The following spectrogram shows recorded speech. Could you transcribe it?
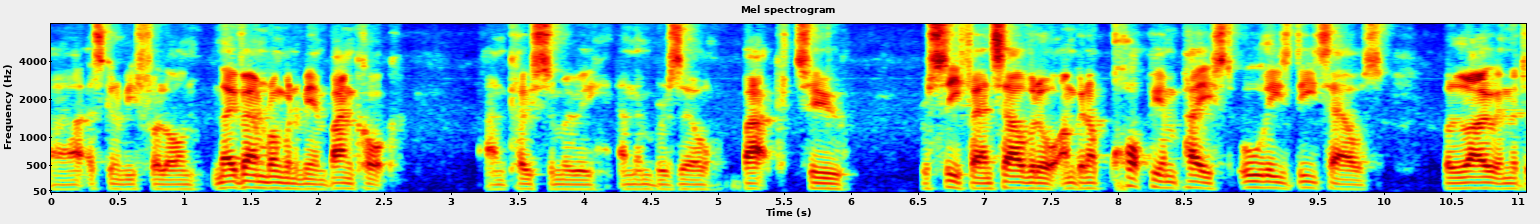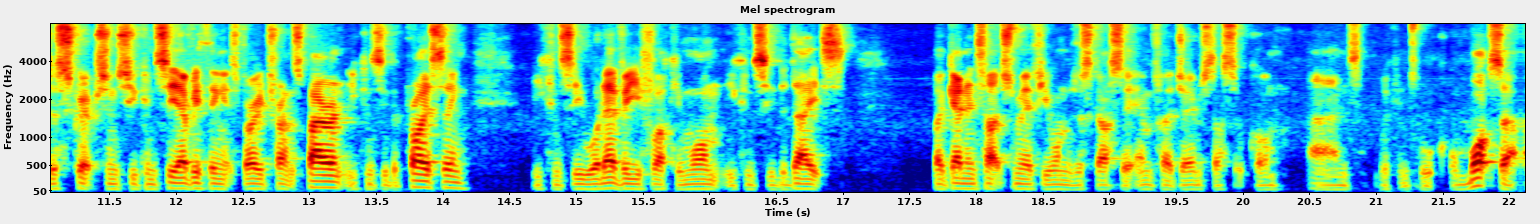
Uh, it's going to be full on. November, I'm going to be in Bangkok and Koh Samui, and then Brazil. Back to Recife and Salvador. I'm going to copy and paste all these details below in the description so you can see everything. It's very transparent. You can see the pricing. You can see whatever you fucking want. You can see the dates. But get in touch with me if you want to discuss it, info jamestusk.com, and we can talk on WhatsApp.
